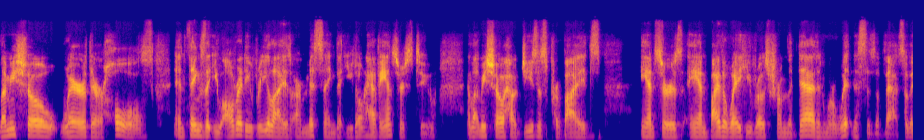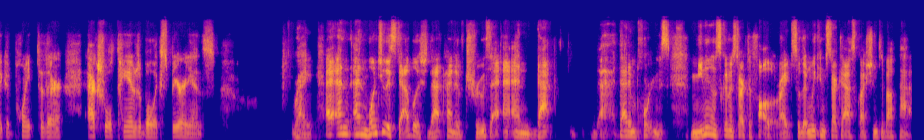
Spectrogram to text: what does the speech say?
Let me show where there are holes and things that you already realize are missing that you don't have answers to and let me show how Jesus provides answers. And by the way, he rose from the dead, and we're witnesses of that. So they could point to their actual tangible experience. Right. And and once you establish that kind of truth and that that importance, meaning is going to start to follow, right? So then we can start to ask questions about that.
